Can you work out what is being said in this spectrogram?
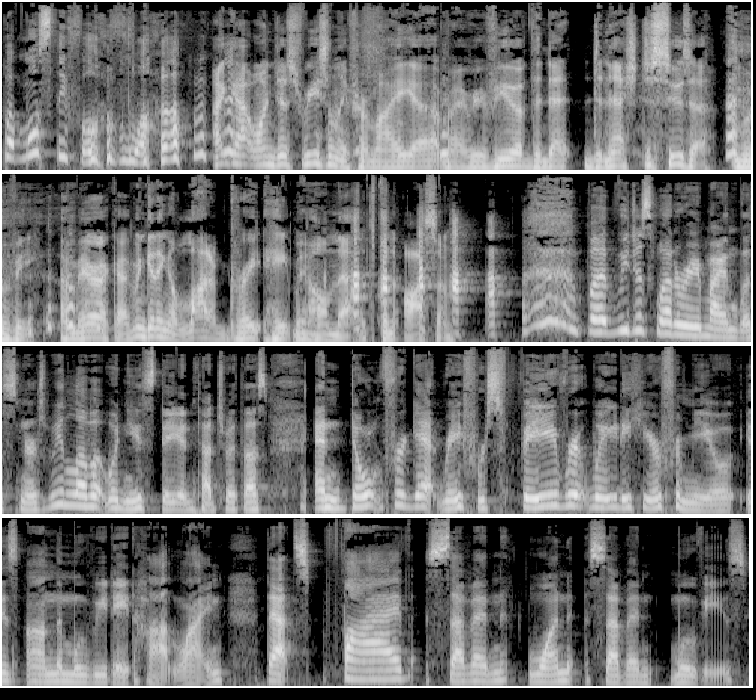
but mostly full of love. I got one just recently for my uh, my review of the Ne- Dinesh D'Souza movie, America. I've been getting a lot of great hate mail on that. It's been awesome. But we just want to remind listeners, we love it when you stay in touch with us. And don't forget, Rafer's favorite way to hear from you is on the Movie Date Hotline. That's 5717 Movies.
